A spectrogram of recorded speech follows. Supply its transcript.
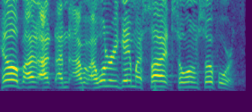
help! I, I, I, I want to regain my sight, so on and so forth.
